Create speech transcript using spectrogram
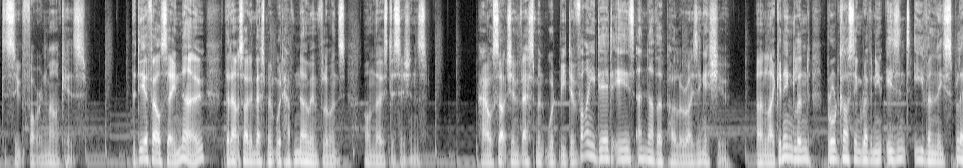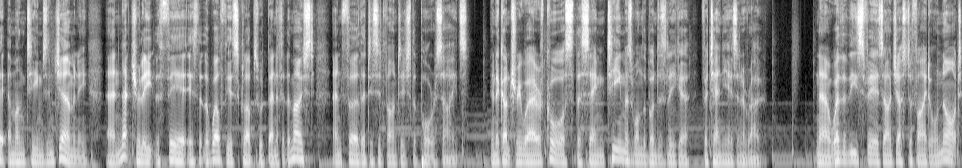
to suit foreign markets. The DFL say no, that outside investment would have no influence on those decisions. How such investment would be divided is another polarising issue. Unlike in England, broadcasting revenue isn't evenly split among teams in Germany, and naturally, the fear is that the wealthiest clubs would benefit the most and further disadvantage the poorer sides. In a country where, of course, the same team has won the Bundesliga for 10 years in a row. Now, whether these fears are justified or not,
